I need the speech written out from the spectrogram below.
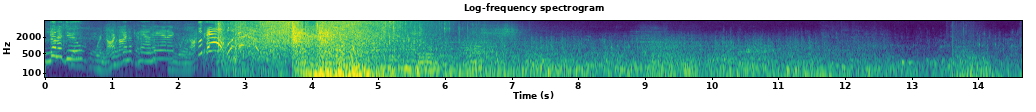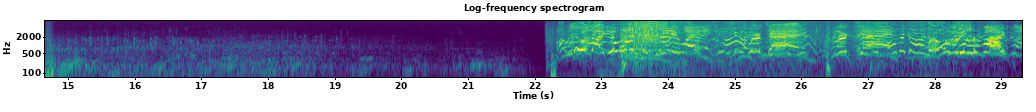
You what we're not gonna do. We're not gonna panic. and We're not Look gonna... out! Look out! Whose idea was this anyway? We're dead! We're dead! Oh my god! We survived, but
